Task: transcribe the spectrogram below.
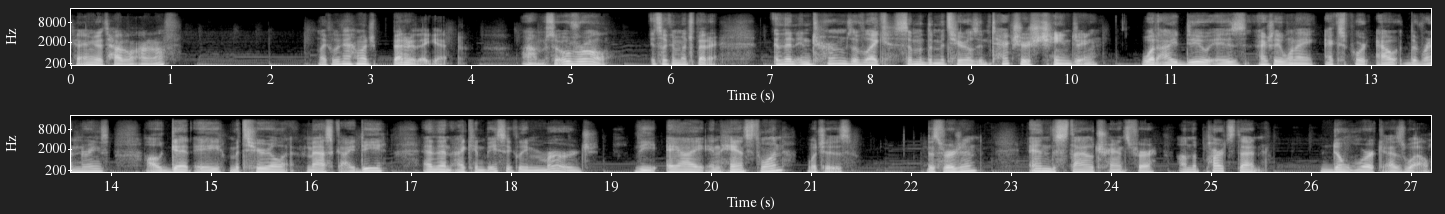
Okay, I'm gonna toggle on and off. Like look at how much better they get. Um, so overall, it's looking much better. And then in terms of like some of the materials and textures changing, what I do is actually when I export out the renderings, I'll get a material mask ID, and then I can basically merge the AI enhanced one, which is this version, and the style transfer on the parts that don't work as well.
